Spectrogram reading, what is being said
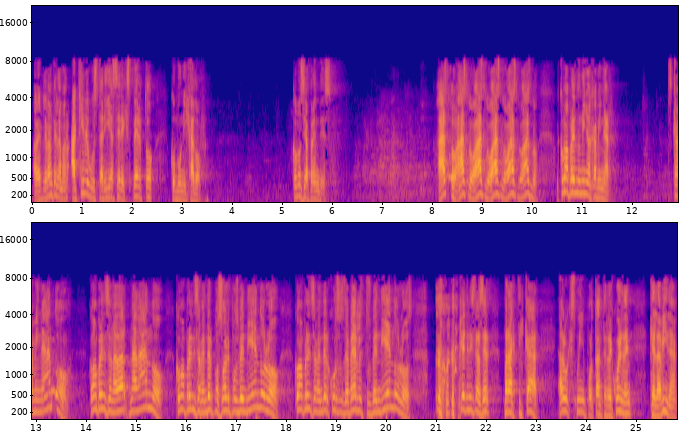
A ver, levanten la mano. ¿A quién le gustaría ser experto comunicador? ¿Cómo se aprende eso? Hazlo, hazlo, hazlo, hazlo, hazlo, hazlo. ¿Cómo aprende un niño a caminar? Pues caminando. ¿Cómo aprendes a nadar? Nadando. ¿Cómo aprendes a vender pozole? Pues vendiéndolo. ¿Cómo aprendes a vender cursos de verles? Pues vendiéndolos. ¿Qué tienes que hacer? Practicar. Algo que es muy importante. Recuerden que la vida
